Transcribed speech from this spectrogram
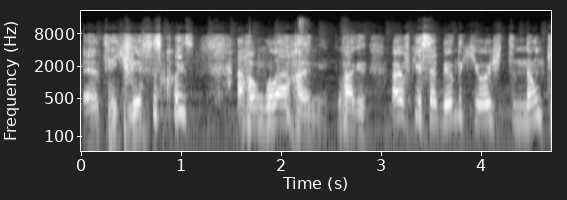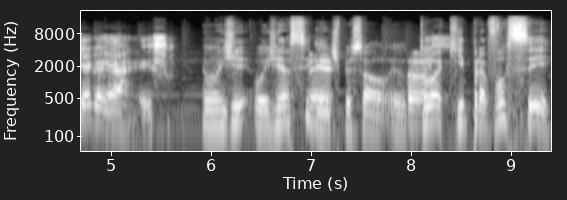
É, tem que ver essas coisas. Ah, vamos lá, Wagner. Wagner. Ah, eu fiquei sabendo que hoje tu não quer ganhar, é isso? Hoje, hoje é a seguinte, pessoal. Eu tô Nossa. aqui pra você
